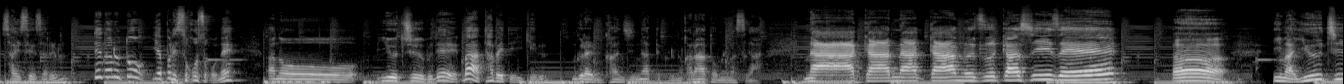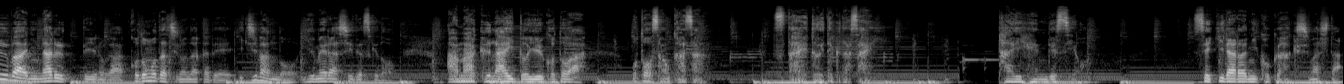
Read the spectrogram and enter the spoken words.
再生される。ってなるとやっぱりそこそこね、あのー、YouTube でまあ食べていけるぐらいの感じになってくるのかなと思いますが。なかなか難しいぜ。うん今 YouTuber になるっていうのが子供たちの中で一番の夢らしいですけど甘くないということはお父さんお母さん伝えといてください。大変ですよ。赤裸々に告白しました。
